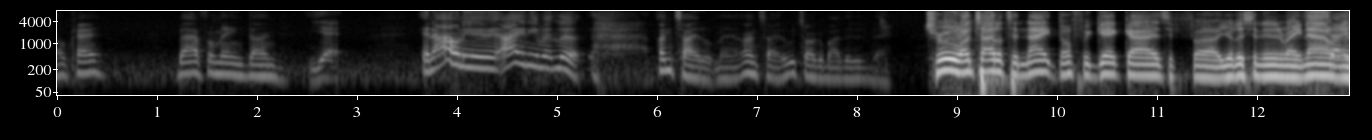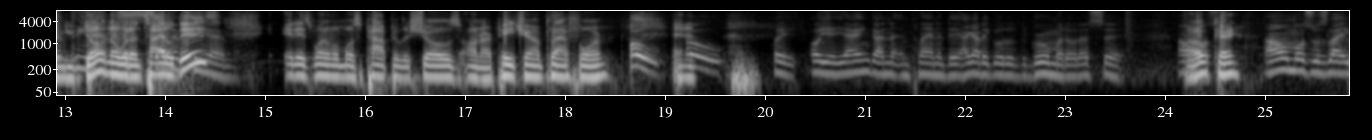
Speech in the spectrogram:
Okay? Bathroom ain't done yet. And I don't even I ain't even look. Untitled, man. Untitled. We talk about it today. True, Untitled tonight. Don't forget, guys, if uh, you're listening in right now and you p.m., don't know what Untitled is, it is one of the most popular shows on our Patreon platform. Oh, And- oh, wait. Oh yeah, yeah. I ain't got nothing planned today. I got to go to the groomer though. That's it. I almost- Okay. I almost was like,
